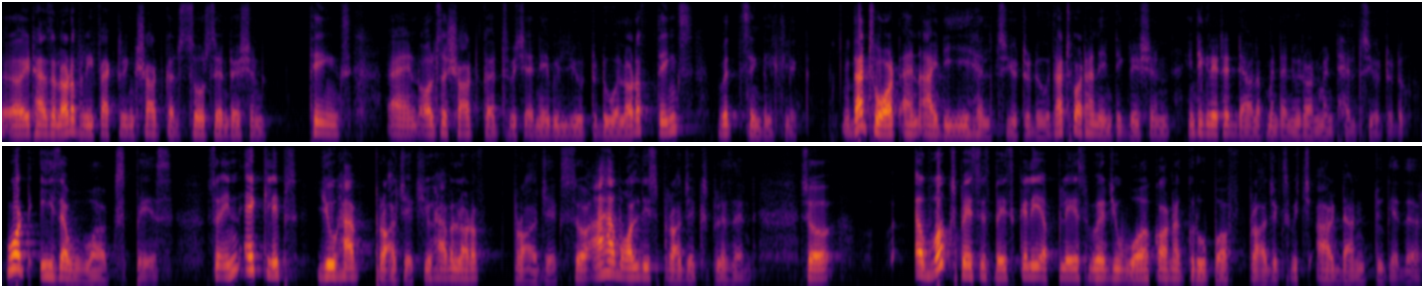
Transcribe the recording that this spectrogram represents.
Uh, it has a lot of refactoring shortcuts, source generation things, and also shortcuts which enable you to do a lot of things with single click. That's what an IDE helps you to do. That's what an integration, integrated development environment helps you to do. What is a workspace? So in Eclipse, you have projects. You have a lot of projects. So I have all these projects present. So a workspace is basically a place where you work on a group of projects which are done together.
